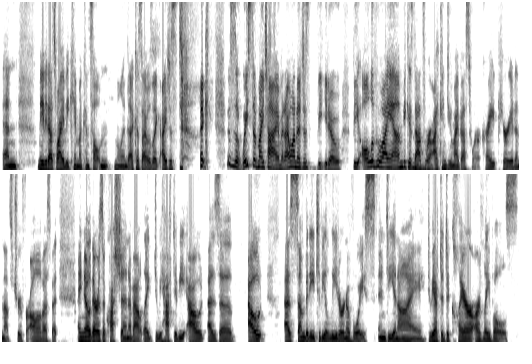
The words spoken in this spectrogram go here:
And maybe that's why I became a consultant, Melinda, because I was like, I just like this is a waste of my time. And I want to just be, you know, be all of who I am because that's mm-hmm. where I can do my best work, right? Period. And that's true for all of us. But I know there is a question about like, do we have to be out as a out as somebody to be a leader and a voice in D&I? Do we have to declare our labels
